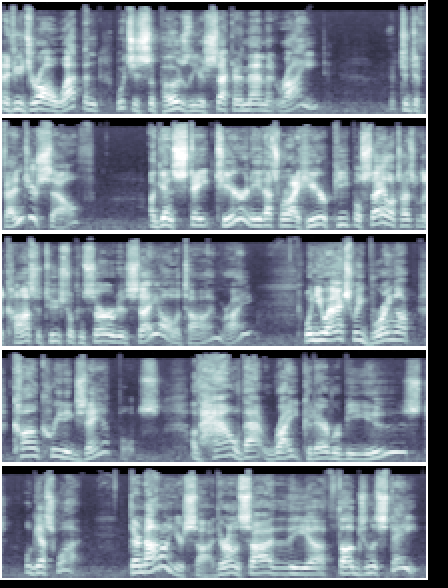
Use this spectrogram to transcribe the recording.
And if you draw a weapon, which is supposedly your Second Amendment right to defend yourself against state tyranny, that's what I hear people say all the time. That's what the constitutional conservatives say all the time, right? When you actually bring up concrete examples of how that right could ever be used, well, guess what? They're not on your side. They're on the side of the uh, thugs in the state.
